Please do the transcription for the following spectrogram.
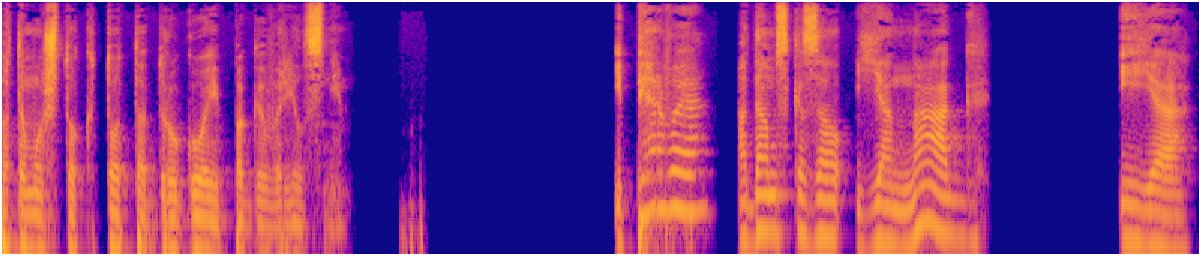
потому что кто-то другой поговорил с ним. И первое, Адам сказал, я наг, и я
